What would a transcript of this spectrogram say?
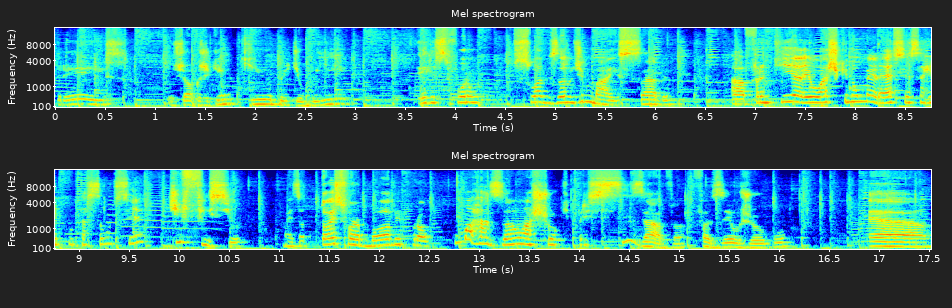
3, os jogos de GameCube, de Wii, eles foram suavizando demais, sabe? A franquia eu acho que não merece essa reputação de ser difícil. Mas a Toys for Bob, por alguma razão, achou que precisava fazer o jogo é, à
